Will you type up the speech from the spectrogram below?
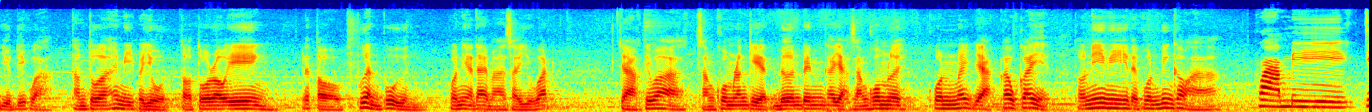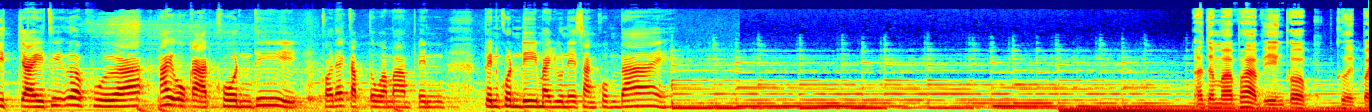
หยุดดีกว่าทำตัวให้มีประโยชน์ต่อตัวเราเอง และต่อเพื่อนผู้อื่นคนเนี้ได้มาอาศัยอยู่วัด จากที่ว่าสังคมรังเกียจเดินเป็นขยะสังคมเลย คนไม่อยากเข้าใกล้ ตอนนี้มีแต่คนวิ่งเข้าหาความมีจิตใจที่เอื้อเฟื้อให้โอกาสคนที่ก็ได้กลับตัวมาเป็นเป็นคนดีมาอยู่ในสังคมได้ อาตมาภาพเองก็เคยไป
